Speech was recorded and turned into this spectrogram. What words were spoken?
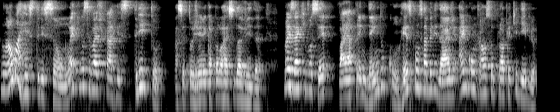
não é uma restrição, não é que você vai ficar restrito à cetogênica pelo resto da vida mas é que você vai aprendendo com responsabilidade a encontrar o seu próprio equilíbrio.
